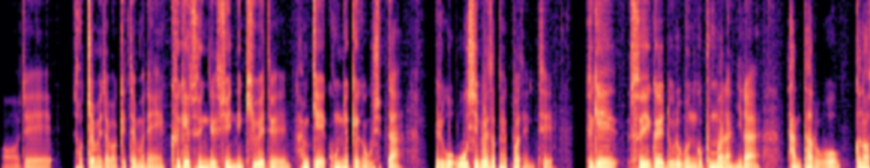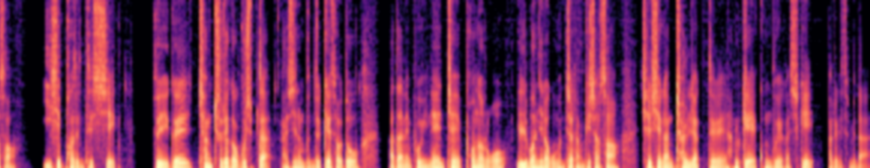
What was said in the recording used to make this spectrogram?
어, 이제 저점에 잡았기 때문에 크게 수익 낼수 있는 기회들 함께 공략해 가고 싶다. 그리고 50에서 100% 크게 수익을 노려보는 것뿐만 아니라 단타로 끊어서 20%씩 수익을 창출해 가고 싶다 하시는 분들께서도 하단에 보이는 제 번호로 1번이라고 문자 남기셔서 실시간 전략들 함께 공부해 가시기 바라겠습니다.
